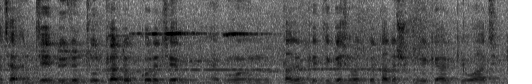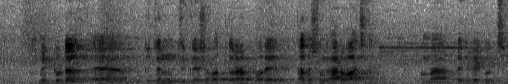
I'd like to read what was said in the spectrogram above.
আচ্ছা যে দুজন চোরকে আটক করেছেন এবং তাদেরকে জিজ্ঞাসাবাদ করে তাদের সঙ্গে কি আর কেউ আছে কি আমি টোটাল দুজন জিজ্ঞাসাবাদ করার পরে তাদের সঙ্গে আরও আছে আমরা ভেরিফাই করছি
